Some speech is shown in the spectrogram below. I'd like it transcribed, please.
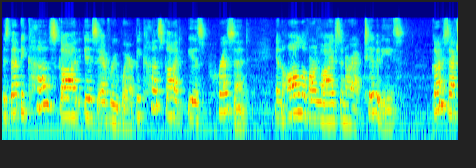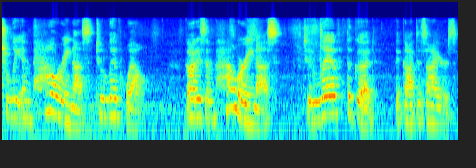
is that because God is everywhere, because God is present in all of our lives and our activities, God is actually empowering us to live well. God is empowering us to live the good that God desires.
